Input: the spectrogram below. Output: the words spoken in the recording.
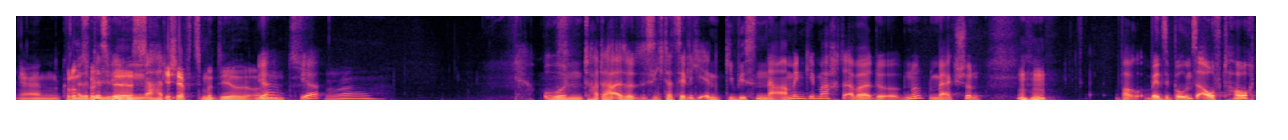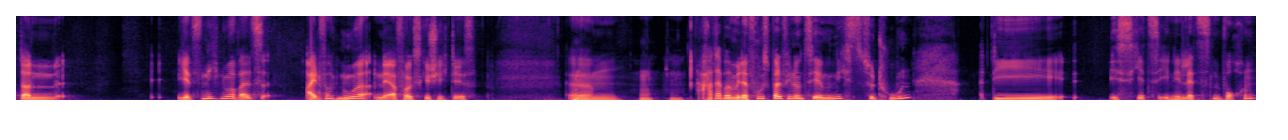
ein grundsolides also Geschäftsmodell und ja, ja. Und hat er also sich tatsächlich einen gewissen Namen gemacht, aber du, ne, du merkst schon, mhm. Wenn sie bei uns auftaucht, dann jetzt nicht nur, weil es einfach nur eine Erfolgsgeschichte ist. Ähm. Hat aber mit der Fußballfinanzierung nichts zu tun. Die ist jetzt in den letzten Wochen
